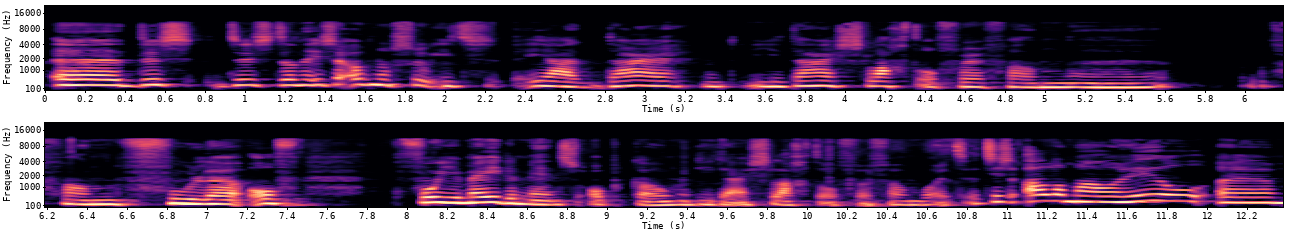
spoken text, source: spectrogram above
Eh, dus, dus dan is er ook nog zoiets, ja, daar, je daar slachtoffer van, eh, van voelen of voor je medemens opkomen die daar slachtoffer van wordt. Het is allemaal heel, ehm,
